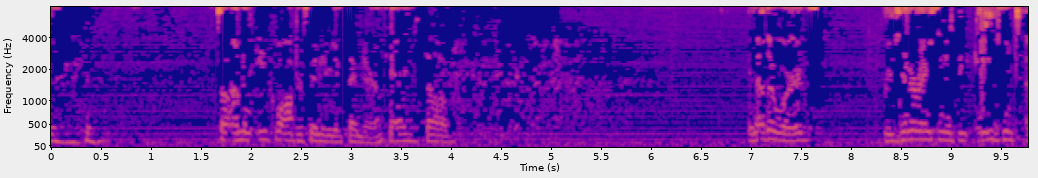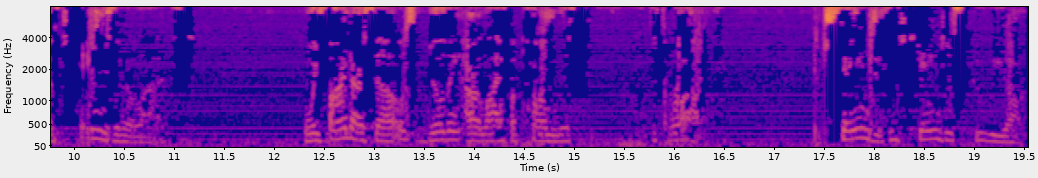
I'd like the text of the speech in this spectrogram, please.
so I'm an equal opportunity offender, okay? So, in other words, regeneration is the agent of change in our lives. We find ourselves building our life upon this, this rock, it changes, it changes who we are.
